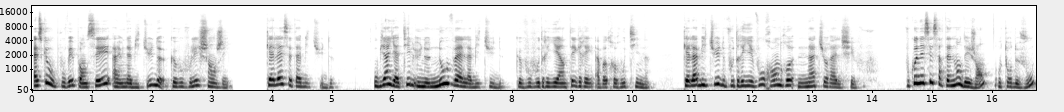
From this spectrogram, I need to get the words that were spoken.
Est-ce que vous pouvez penser à une habitude que vous voulez changer? Quelle est cette habitude? Ou bien y a-t-il une nouvelle habitude que vous voudriez intégrer à votre routine? Quelle habitude voudriez-vous rendre naturelle chez vous? Vous connaissez certainement des gens autour de vous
